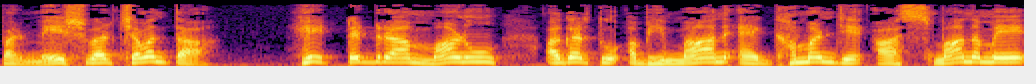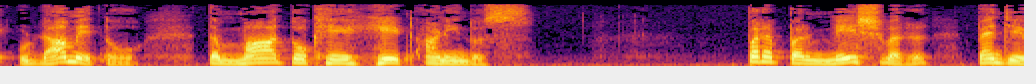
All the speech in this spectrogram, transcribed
پرمیشور چون تا हे टिडरा माण्हू अगरि तू अभिमान ऐं घमण जे आसमान में उडामे थो त मां तोखे हेठि आनींदुसि परमेश्वर पंहिंजे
